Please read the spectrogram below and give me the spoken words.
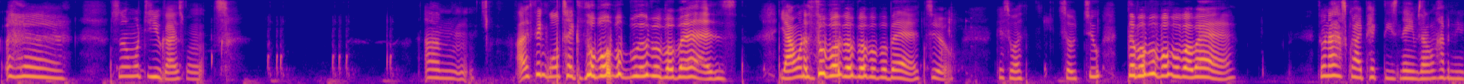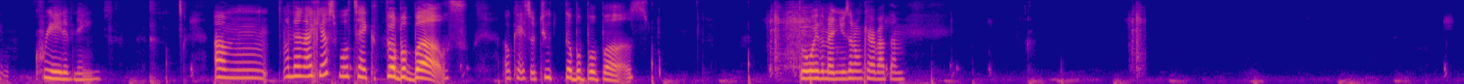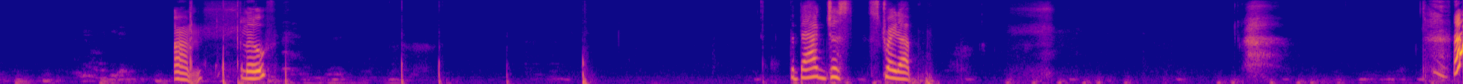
so, what do you guys want? Um, I think we'll take the beds. Yeah, I want a bed too. Okay, so so two the don't ask why I picked these names. I don't have any creative names. Um, and then I guess we'll take the bubbles. Okay, so two the bubbles. Throw away the menus. I don't care about them. Um, move. The bag just straight up. Ah!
